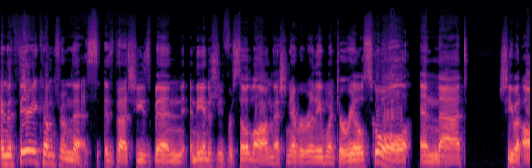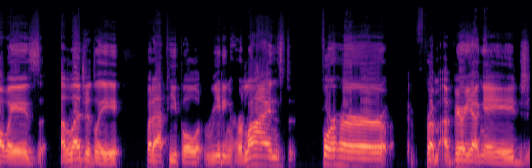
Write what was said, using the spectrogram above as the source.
And the theory comes from this: is that she's been in the industry for so long that she never really went to real school, and mm-hmm. that she would always allegedly would have people reading her lines for her from a very young age,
